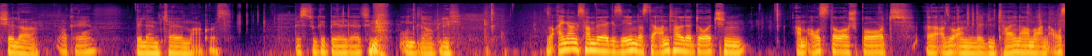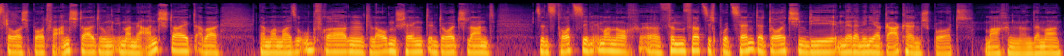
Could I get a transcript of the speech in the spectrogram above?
Schiller. Okay. Wilhelm Tell, Markus. Bist du gebildet? Unglaublich. Also eingangs haben wir ja gesehen, dass der Anteil der Deutschen am Ausdauersport, äh, also an die Teilnahme an Ausdauersportveranstaltungen immer mehr ansteigt. Aber wenn man mal so Umfragen Glauben schenkt in Deutschland, sind es trotzdem immer noch äh, 45 Prozent der Deutschen, die mehr oder weniger gar keinen Sport machen. Und wenn man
